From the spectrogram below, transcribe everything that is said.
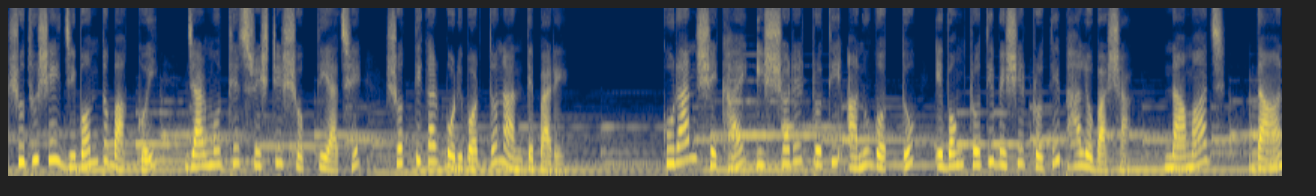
শুধু সেই জীবন্ত বাক্যই যার মধ্যে সৃষ্টির শক্তি আছে, সত্যিকার পরিবর্তন আনতে পারে। কুরআন শেখায় ঈশ্বরের প্রতি আনুগত্য এবং প্রতিবেশীর প্রতি ভালোবাসা। নামাজ, দান,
